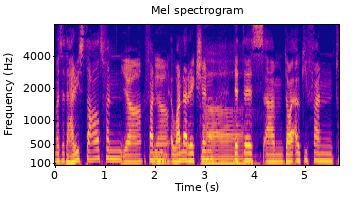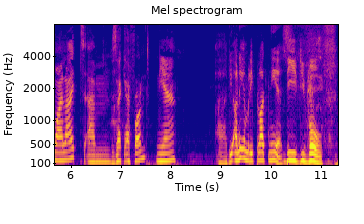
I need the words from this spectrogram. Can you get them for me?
was dit Harry Styles van Ja, van ja. One Direction. Ah. Dit is um daai ouetjie van Twilight, um Zac Efron. nee, Ah, die ander een met die plat neus. die die wolf.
